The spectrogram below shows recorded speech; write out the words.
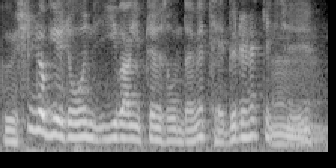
그 실력이 좋은 이방 입장에서 본다면 대비를 했겠지. 음.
